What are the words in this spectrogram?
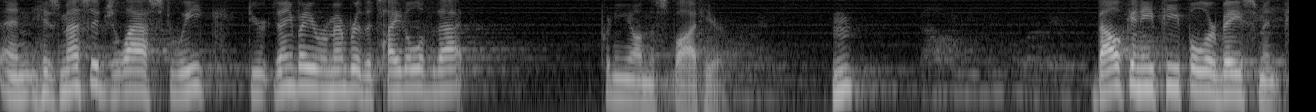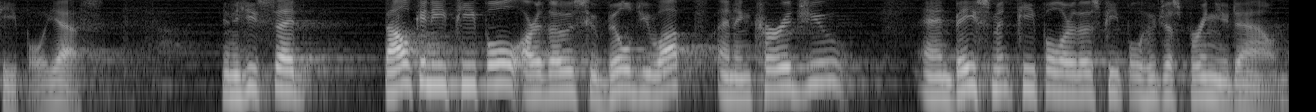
and his message last week, do, does anybody remember the title of that? Putting you on the spot here. Hmm? Balcony people or basement people, yes. And he said, Balcony people are those who build you up and encourage you, and basement people are those people who just bring you down.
